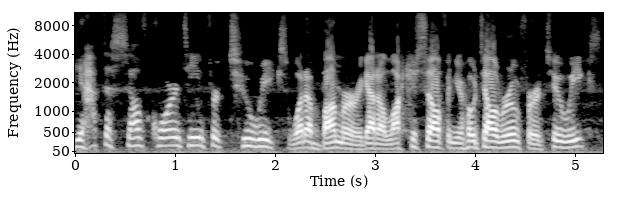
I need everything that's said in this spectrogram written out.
you have to self quarantine for two weeks. What a bummer. You got to lock yourself in your hotel room for two weeks.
